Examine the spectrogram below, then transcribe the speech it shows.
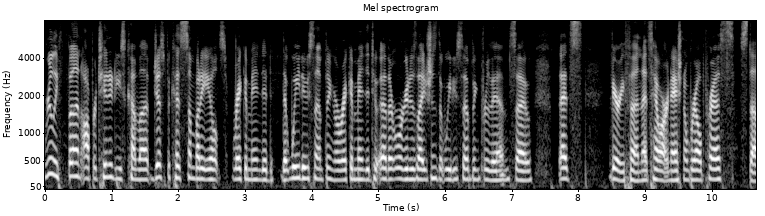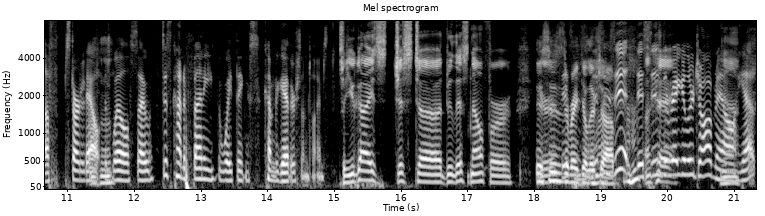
really fun opportunities come up just because somebody else recommended that we do something or recommended to other organizations that we do something for them. So that's very fun. That's how our National Braille Press stuff started out as well. So it's just kind of funny the way things come together sometimes. so you guys just uh, do this now for This your- is the This regular this job. is it. This is the regular job now. Yeah. Yep.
